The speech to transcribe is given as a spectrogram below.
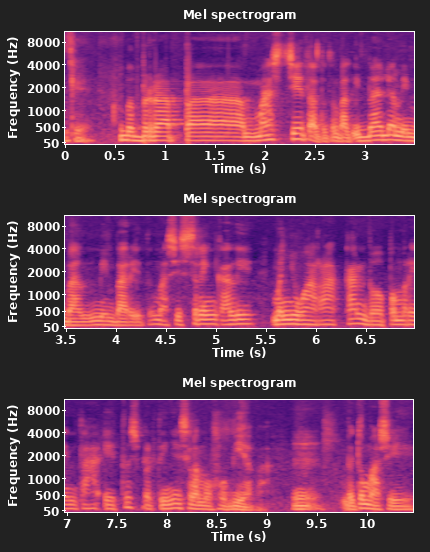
Okay. Beberapa masjid atau tempat ibadah mimbar, mimbar itu masih sering kali menyuarakan bahwa pemerintah itu sepertinya Islamofobia, Pak. Hmm. Itu masih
